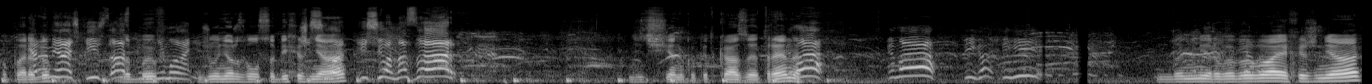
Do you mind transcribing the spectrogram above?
Попереду. Забив. Джуніор з гол собі Еще, Хижняк. еще, Назар! Дяченко підказує тренер. Спина! Спина! Беги! Демір вибиває Хижняк.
